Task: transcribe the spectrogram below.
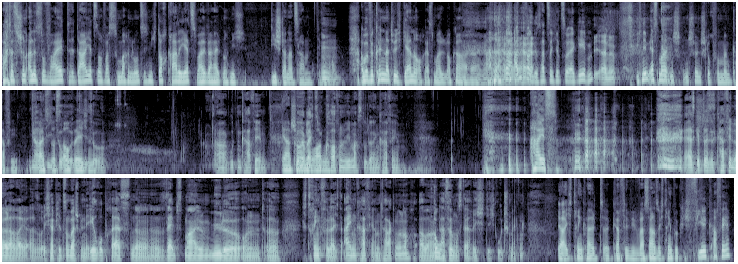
ach, das ist schon alles so weit, da jetzt noch was zu machen, lohnt sich nicht. Doch, gerade jetzt, weil wir halt noch nicht die Standards haben, die wir brauchen. Aber wir können natürlich gerne auch erstmal locker äh, anfangen. Das hat sich jetzt so ergeben. ja, ne? Ich nehme erstmal einen, einen schönen Schluck von meinem Kaffee. Ich Ja, weiß, du hast auch welchen. Dito. Ah, guten Kaffee. Ja, schön Kommen wir gleich Morgen. zum Kochen. Wie machst du deinen Kaffee? Heiß. Ja, es gibt diese Kaffeenörderei. Also ich habe hier zum Beispiel eine Aeropress, eine Selbstmahlmühle und äh, ich trinke vielleicht einen Kaffee am Tag nur noch, aber Oh. dafür muss der richtig gut schmecken. Ja, ich trinke halt äh, Kaffee wie Wasser. Also ich trinke wirklich viel Kaffee.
